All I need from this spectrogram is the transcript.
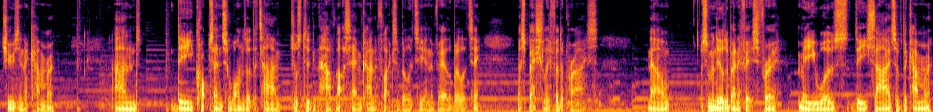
choosing a camera. And the crop sensor ones at the time just didn't have that same kind of flexibility and availability, especially for the price. Now, some of the other benefits for me was the size of the camera.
